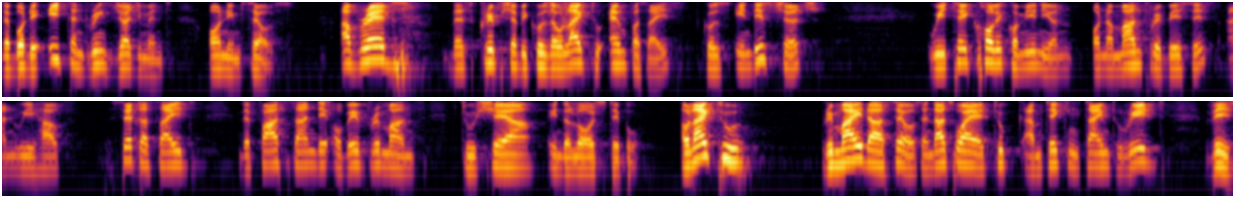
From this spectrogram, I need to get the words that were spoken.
the body eats and drinks judgment on himself. I've read the scripture because I would like to emphasize, because in this church, we take Holy Communion on a monthly basis, and we have set aside the first Sunday of every month to share in the Lord's table. I would like to remind ourselves, and that's why I took, I'm taking time to read this.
